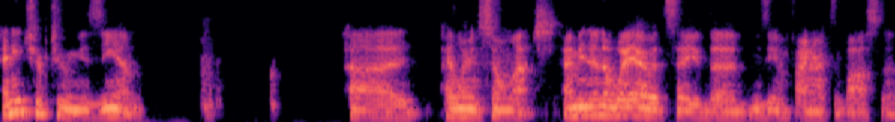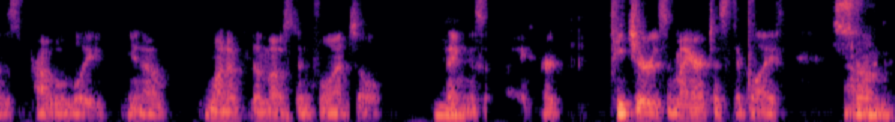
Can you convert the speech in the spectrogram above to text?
Any trip to a museum, uh, I learned so much. I mean, in a way, I would say the Museum of Fine Arts in Boston is probably you know one of the most influential mm. things or teachers in my artistic life. Sure. Um,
